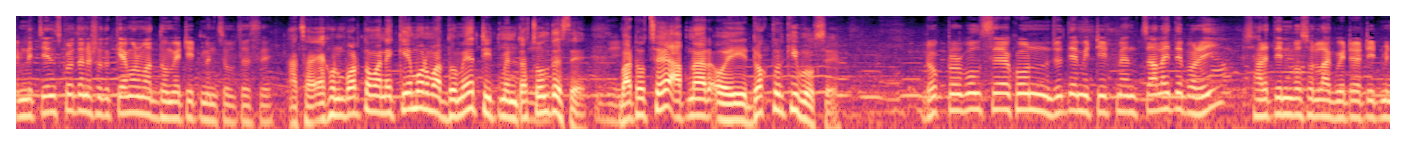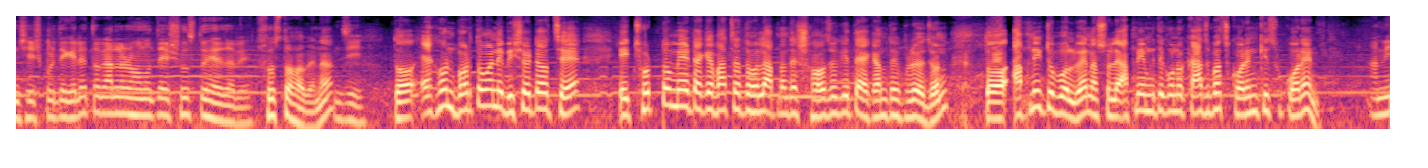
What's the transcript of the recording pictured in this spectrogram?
এমনি চেঞ্জ করতে না শুধু কেমোর মাধ্যমে ট্রিটমেন্ট চলতেছে। আচ্ছা এখন বর্তমানে কেমোর মাধ্যমে ট্রিটমেন্টটা চলতেছে। বাট হচ্ছে আপনার ওই ডক্টর কি বলছে? ডক্টর বলছে এখন যদি আমি ট্রিটমেন্ট চালাইতে পারি সাড়ে তিন বছর লাগবে এটা ট্রিটমেন্ট শেষ করতে গেলে তবে আল্লাহর রহমতে সুস্থ হয়ে যাবে। সুস্থ হবে না? জি। তো এখন বর্তমানে বিষয়টা হচ্ছে এই ছোট্ট মেয়েটাকে বাঁচাতে হলে আপনাদের সহযোগিতা একান্তই প্রয়োজন। তো আপনি একটু বলবেন আসলে আপনি এমনিতে কোনো কাজ বাজ করেন কিছু করেন? আমি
